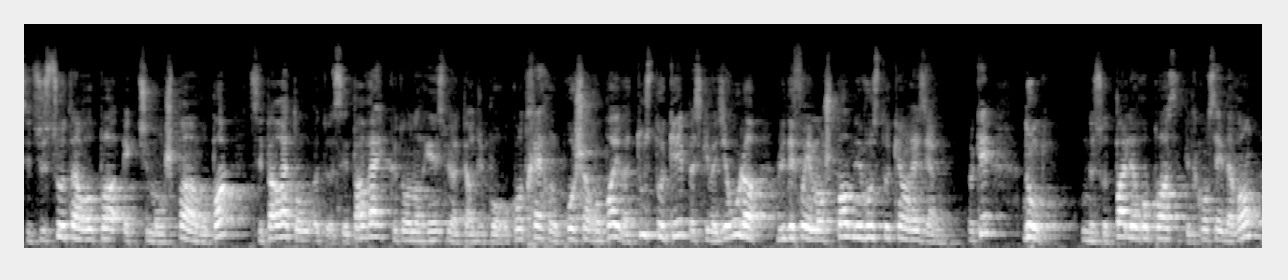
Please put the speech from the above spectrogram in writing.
Si tu sautes un repas et que tu manges pas un repas, c'est pas vrai, euh, c'est pas vrai que ton organisme a perdu poids. Au contraire, le prochain repas, il va tout stocker parce qu'il va dire, oula, lui, des fois, il mange pas, mais il va stocker en réserve. Ok? Donc, ne saute pas les repas, c'était le conseil d'avant.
